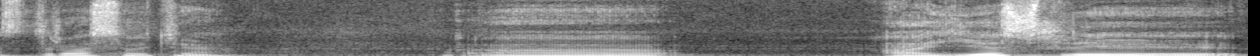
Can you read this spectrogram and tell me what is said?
Здравствуйте. А, а если,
